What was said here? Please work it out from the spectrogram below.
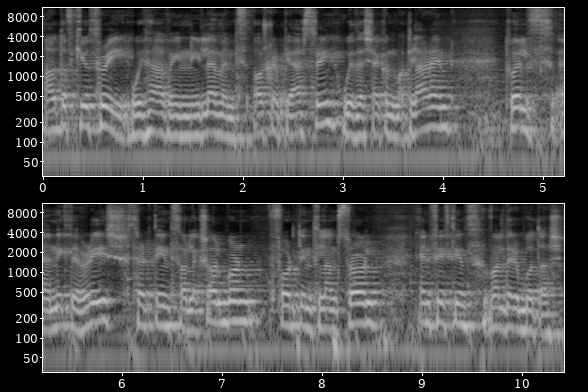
Out of Q3, we have in 11th Oscar Piastri with the second McLaren, 12th uh, Nick De Vries, 13th Alex Albon, 14th Lance Stroll, and 15th Valtteri Bottas.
